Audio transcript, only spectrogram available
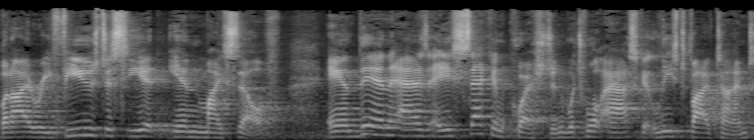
but I refuse to see it in myself? And then, as a second question, which we'll ask at least five times,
